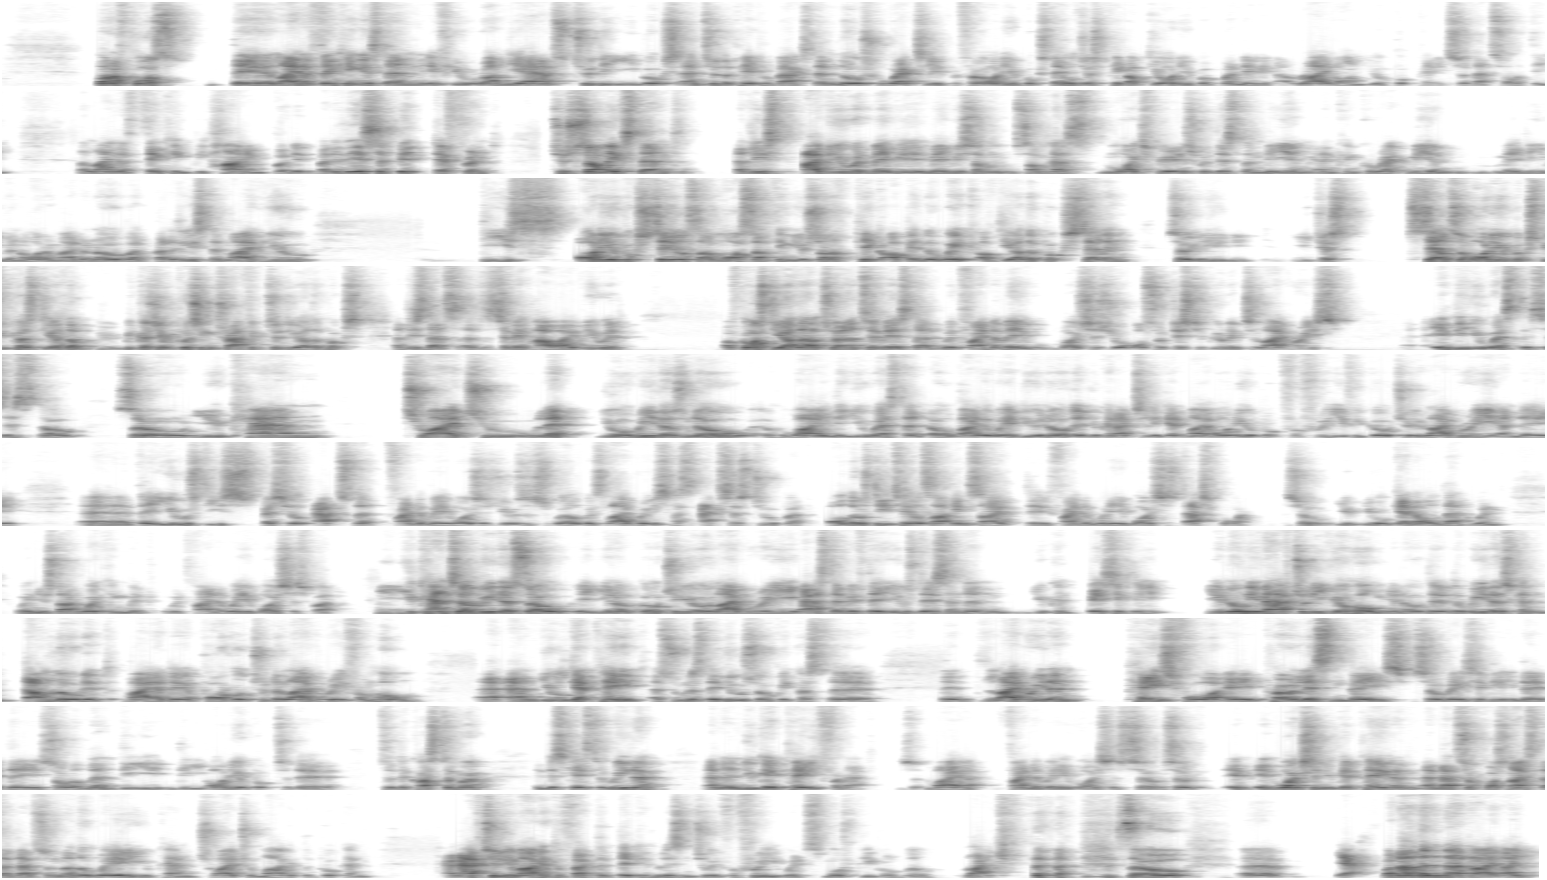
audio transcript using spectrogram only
But of course, the line of thinking is then if you run the ads to the ebooks and to the paperbacks, then those who actually prefer audiobooks, they will just pick up the audiobook when they arrive on your book page. So that's sort of the, the line of thinking behind. But it but it is a bit different to some extent at least I view it. Maybe maybe some some has more experience with this than me and, and can correct me, and maybe even Autumn. I don't know, but but at least in my view, these audiobook sales are more something you sort of pick up in the wake of the other books selling. So you you just sell some audiobooks because the other because you're pushing traffic to the other books. At least that's, that's a bit how I view it. Of course, the other alternative is that with Findaway Voices, you're also distributing to libraries. In the US, this is though. So you can try to let your readers know who are in the US that, oh, by the way, do you know that you can actually get my audiobook for free if you go to your library and they uh, they use these special apps that Find Findaway Voices uses as well, which libraries has access to, but all those details are inside the Findaway Voices dashboard. So you, you'll get all that when when you start working with, with Find Findaway Voices, but you can tell readers, so, you know, go to your library, ask them if they use this, and then you can basically you don't even have to leave your home. You know, the, the readers can download it via their portal to the library from home, and you'll get paid as soon as they do so because the, the library then pays for a per listen base. So basically, they, they sort of lend the the audiobook to the to the customer, in this case the reader, and then you get paid for that so via Findaway Voices. So so it, it works and you get paid, and, and that's of course nice. That that's another way you can try to market the book and and actually market the fact that they can listen to it for free, which most people will like. so uh, yeah, but other than that, I, I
